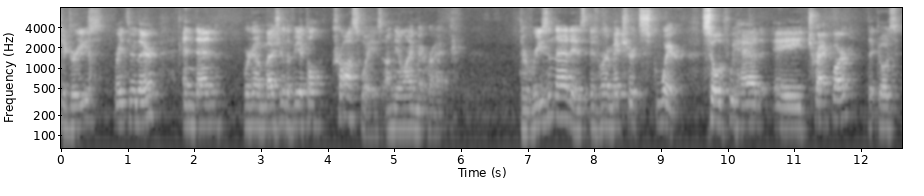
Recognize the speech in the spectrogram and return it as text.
degrees right through there. And then we're going to measure the vehicle crossways on the alignment rack. The reason that is, is we're going to make sure it's square. So if we had a track bar that goes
